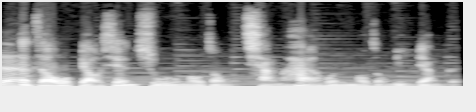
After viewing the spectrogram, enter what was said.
对但只要我表现出某种强悍或者某种力量的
